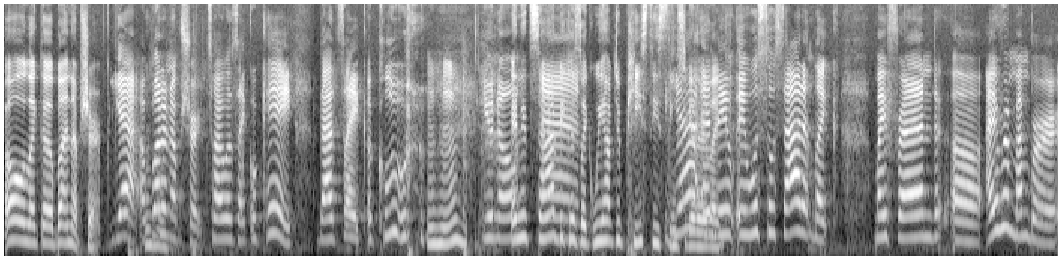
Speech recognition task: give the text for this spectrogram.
the oh, like a button-up shirt. Yeah, a button-up shirt. So I was like, okay, that's like a clue, Mm-hmm. you know. And it's sad because like we have to piece these things yeah, together. and Like it, it was so sad. And like my friend, uh, I remember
